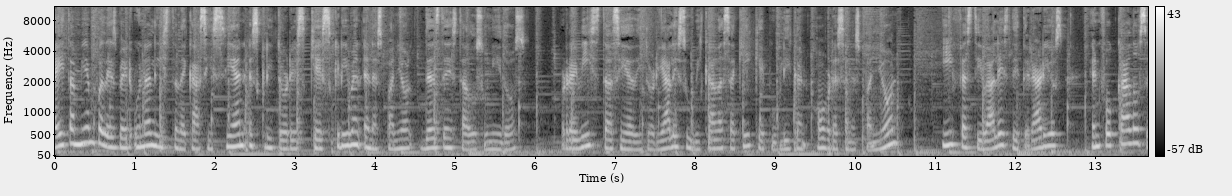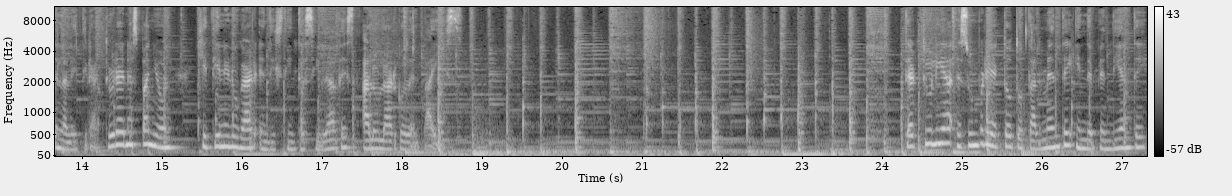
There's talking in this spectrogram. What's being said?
Ahí también puedes ver una lista de casi 100 escritores que escriben en español desde Estados Unidos revistas y editoriales ubicadas aquí que publican obras en español y festivales literarios enfocados en la literatura en español que tienen lugar en distintas ciudades a lo largo del país. Tertulia es un proyecto totalmente independiente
